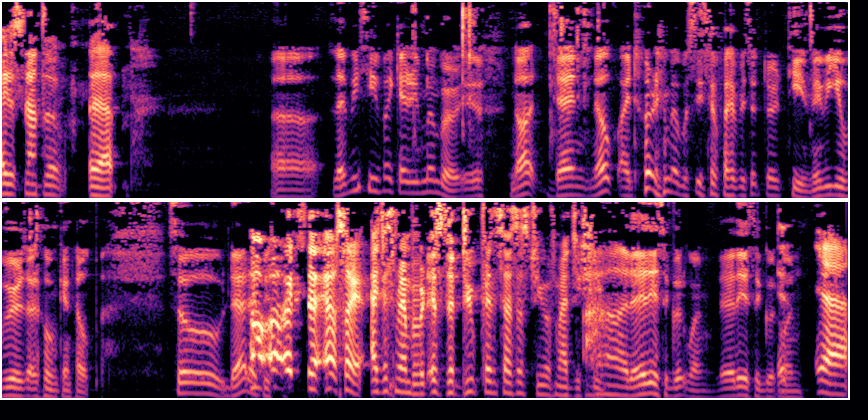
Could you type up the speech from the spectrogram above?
I just have to, uh, Uh, let me see if I can remember. If not, then nope, I don't remember season 5 episode 13. Maybe you viewers at home can help. So that oh, oh, it's the, oh, sorry, I just remembered, it's the Do Princesses Dream of Magic Sheep. ah, that is a good one. That is a good one. Yeah,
